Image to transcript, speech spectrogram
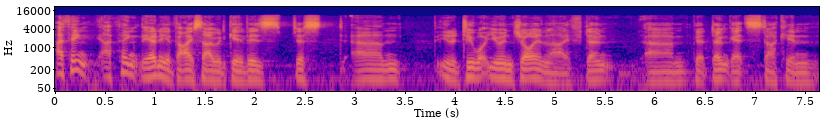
I think I think the only advice I would give is just you know do what you enjoy in life. Don't get, don't get stuck in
